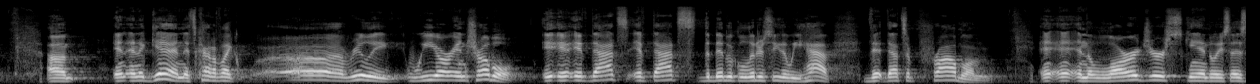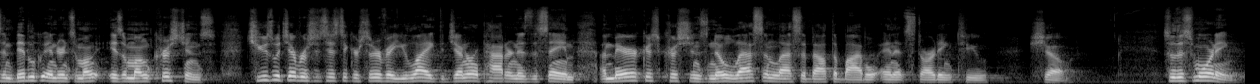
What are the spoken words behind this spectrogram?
Um, and, and again, it's kind of like, uh, really, we are in trouble. If that's, if that's the biblical literacy that we have, that, that's a problem. And, the larger scandal, he says, in biblical ignorance among, is among Christians. Choose whichever statistic or survey you like. The general pattern is the same. America's Christians know less and less about the Bible, and it's starting to show. So this morning,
